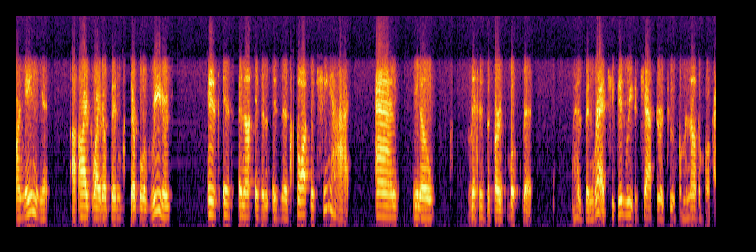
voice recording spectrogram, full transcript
are naming it, uh, Eyes Wide Open Circle of Readers, is is an, is, a, is a thought that she had. And, you know, this is the first book that has been read. She did read a chapter or two from another book. I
